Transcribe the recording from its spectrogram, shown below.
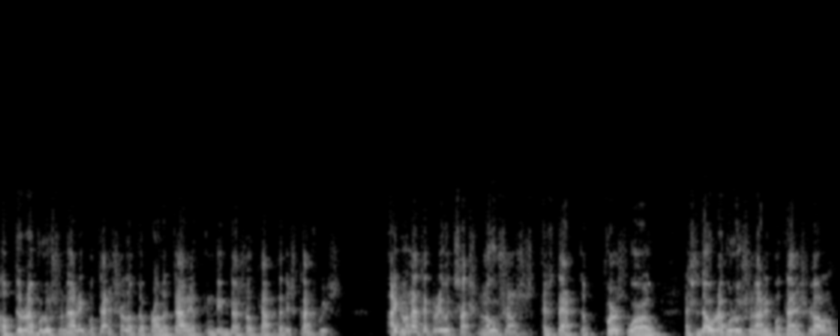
of the revolutionary potential of the proletariat in the industrial capitalist countries. I do not agree with such notions as that the first world has no revolutionary potential,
